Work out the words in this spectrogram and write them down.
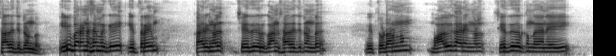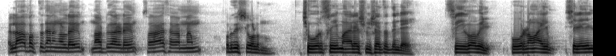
സാധിച്ചിട്ടുണ്ട്. ഈ ഭരണസമിതിക്ക് ഇത്രയും കാര്യങ്ങൾ ചെയ്തു തീർക്കാൻ സാധിച്ചിട്ടുണ്ട്. ഈ തുടർന്നും ഭാവി കാര്യങ്ങൾ ചെയ്തു തീർക്കുന്നതിനായി എല്ലാ ഭക്തജനങ്ങളുടെയും നാട്ടുകാരുടെയും സഹായ സഹകരണം പ്രതീക്ഷിച്ചുകൊള്ളുന്നു. ചൂർ ശ്രീ മഹാലക്ഷ്മി ക്ഷേത്രത്തിന്റെ ശ്രീകോവിൽ പൂർണമായും ശിലയിൽ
